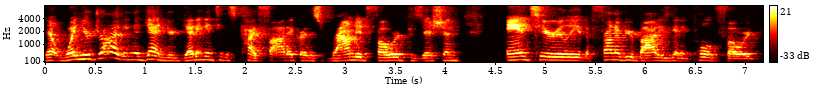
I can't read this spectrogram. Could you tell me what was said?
that when you're driving, again, you're getting into this kyphotic or this rounded forward position. Anteriorly, the front of your body is getting pulled forward.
